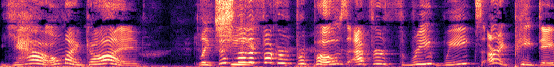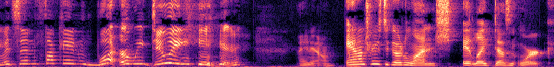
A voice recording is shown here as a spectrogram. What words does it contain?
Yeah. Oh my god. like This she motherfucker proposed after three weeks. All right, Pete Davidson. Fucking what are we doing here? I know. Anna tries to go to lunch. It like doesn't work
